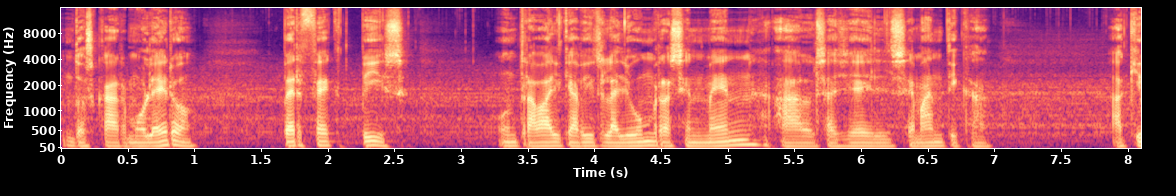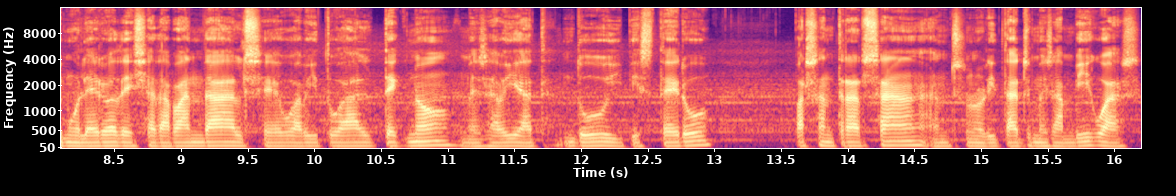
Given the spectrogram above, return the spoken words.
d'Òscar Molero, Perfect Peace, un treball que ha vist la llum recentment al segell Semàntica. Aquí Molero deixa de banda el seu habitual techno, més aviat dur i pistero, per centrar-se en sonoritats més ambigües,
